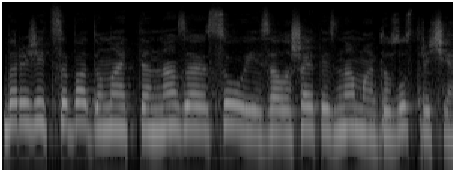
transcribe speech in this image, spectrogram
Бережіть себе, донайте на ЗСУ і залишайтесь з нами. До зустрічі.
